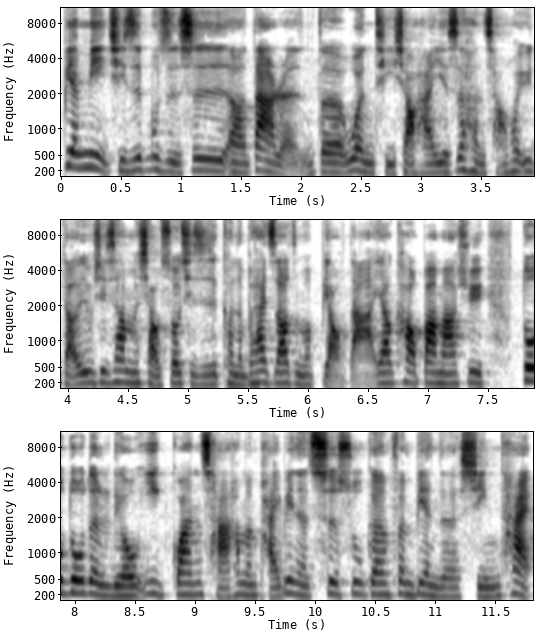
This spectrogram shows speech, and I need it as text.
便秘其实不只是呃大人的问题，小孩也是很常会遇到，尤其是他们小时候其实可能不太知道怎么表达，要靠爸妈去多多的留意观察他们排便的次数跟粪便的形态。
